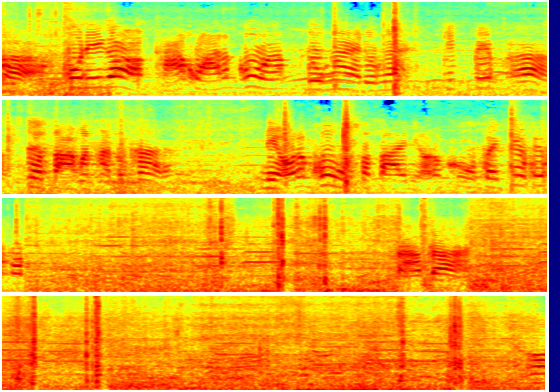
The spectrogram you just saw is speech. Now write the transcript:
อ่าคู่นี้ก็ขาขวาทั้งคู่นะดูง่ายดูง่ายคิกปิ๊บอ่าเสื้อตามมันทันทุกท่านะเหนียวทั้งคู่สไตล์เหนียวทั้งคู่ไฟกิ้วปิ๊บครับตามได้ก็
